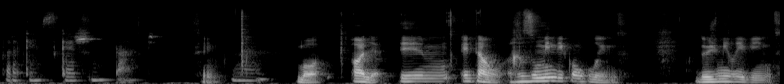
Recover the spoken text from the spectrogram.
para quem se quer juntar. Sim. é? Boa. Olha, hum, então, resumindo e concluindo, 2020,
